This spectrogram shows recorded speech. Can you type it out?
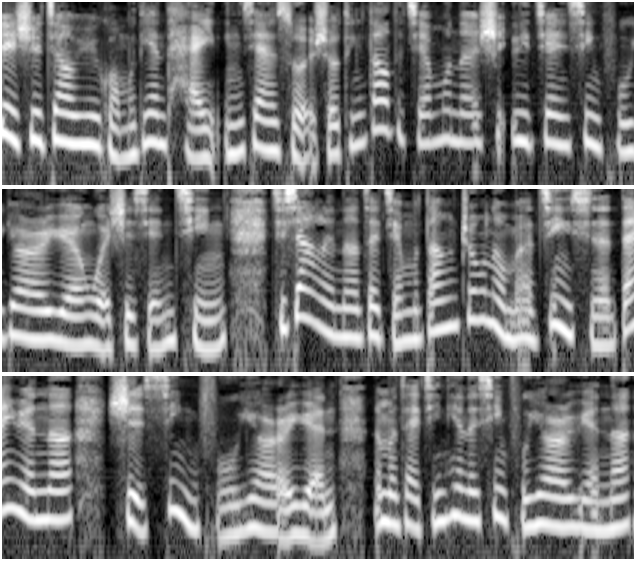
这里是教育广播电台，您现在所收听到的节目呢是《遇见幸福幼儿园》，我是贤琴。接下来呢，在节目当中呢，我们要进行的单元呢是幸福幼儿园。那么在今天的幸福幼儿园呢，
